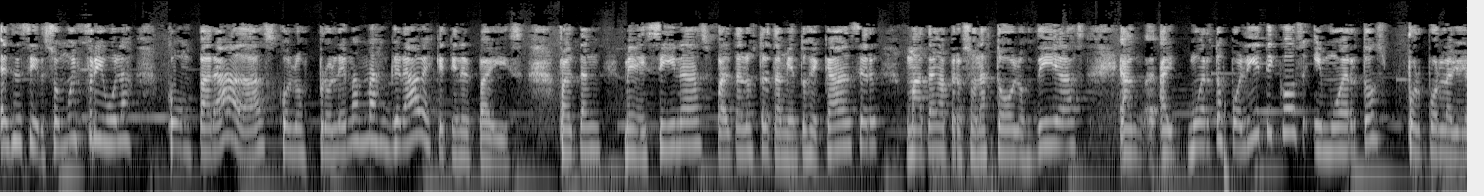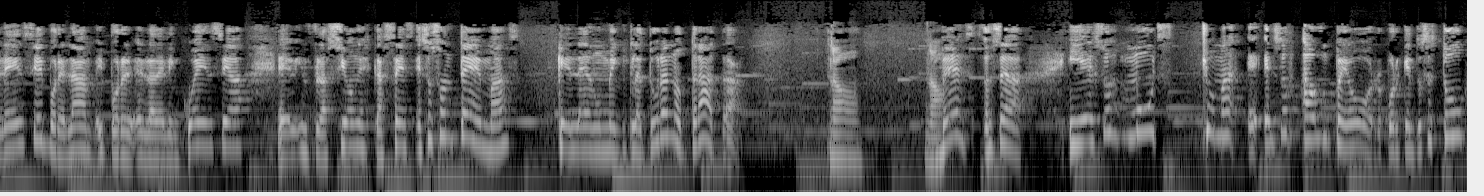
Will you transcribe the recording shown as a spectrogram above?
Es decir, son muy frívolas comparadas con los problemas más graves que tiene el país. Faltan medicinas, faltan los tratamientos de cáncer, matan a personas todos los días, hay muertos políticos y muertos por, por la violencia y por, el, y por el- la delincuencia, eh, inflación, escasez. Esos son temas que la nomenclatura no trata. no, no. ¿Ves? O sea, y eso es mucho más, eh, eso es aún peor, porque entonces tú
